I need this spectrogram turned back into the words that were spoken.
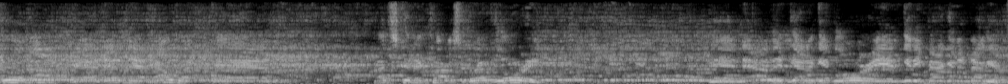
Threw him out, and then the helmet, and that's going to cost Brett Lawrie. And now they've got to get Lawrie and get him back in the dugout.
